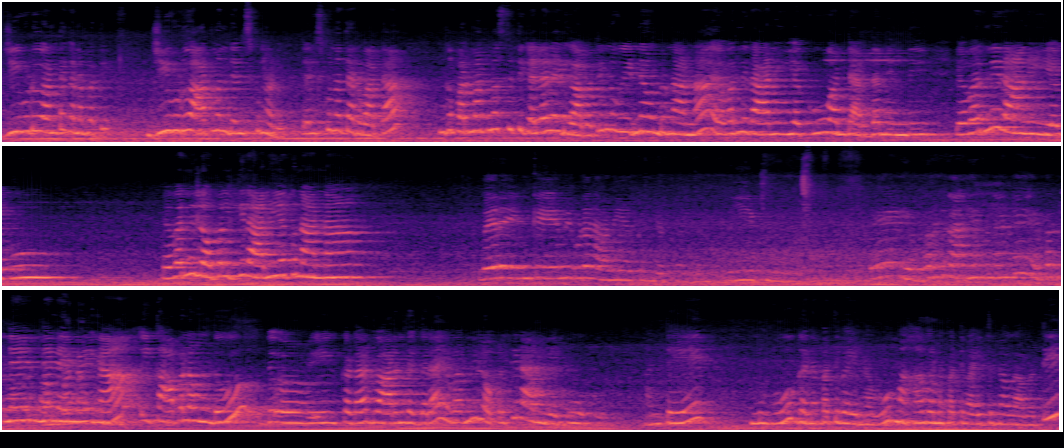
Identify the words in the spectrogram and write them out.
జీవుడు అంటే గణపతి. జీవుడు ఆత్మను తెలుసుకున్నాడు. తెలుసుకున్న తర్వాత ఇంకా పరమాత్మ స్థితికి వెళ్ళలేడు కాబట్టి నువ్వు వీడినే ఉంటున్నా అన్న ఎవరిని రానియ్యకు అంటే అర్థం ఏంది? ఎవరిని రానియ్యకు? ఎవరిని లోపలికి రానియ్యకు నాన్న? వేరే ఇంకేమి కూడా రానియకని చెప్పండి ఈ ఎవరికి నేను ఈ కాపలా ఉండు ఇక్కడ ద్వారం దగ్గర ఎవరిని లోపలికి రానివ్వకు అంటే నువ్వు గణపతి అయినవు మహాగణపతి అవుతున్నావు కాబట్టి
